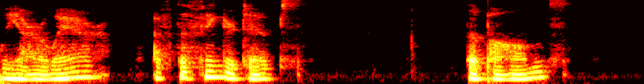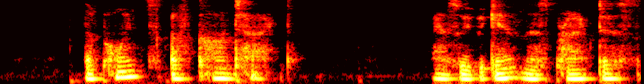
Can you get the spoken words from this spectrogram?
We are aware of the fingertips, the palms, the points of contact as we begin this practice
